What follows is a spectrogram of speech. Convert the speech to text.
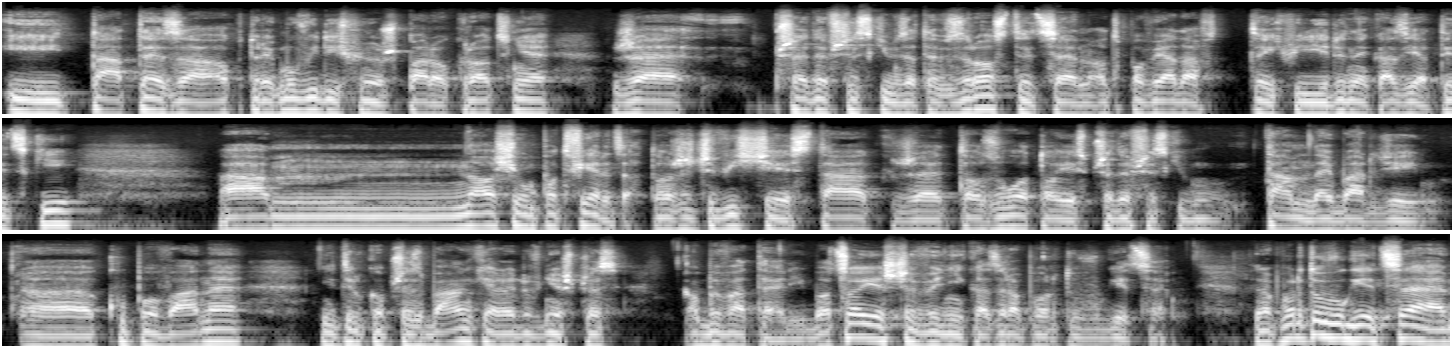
i ta teza, o której mówiliśmy już parokrotnie, że przede wszystkim za te wzrosty cen odpowiada w tej chwili rynek azjatycki, um, no się potwierdza. To rzeczywiście jest tak, że to złoto jest przede wszystkim tam najbardziej e, kupowane, nie tylko przez banki, ale również przez obywateli. Bo co jeszcze wynika z raportu WGC? Z raportu WGC e,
